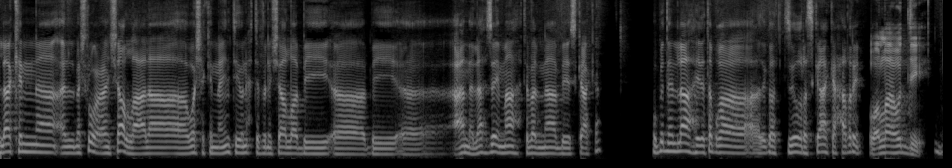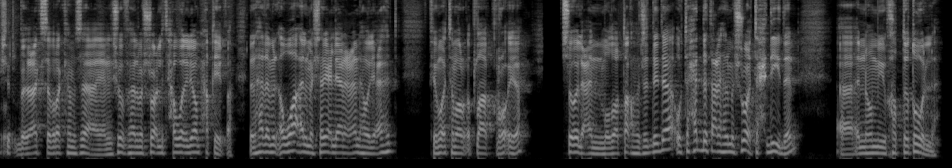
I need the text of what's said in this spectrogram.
لكن آه، المشروع إن شاء الله على وشك إنه ينتهي ونحتفل إن شاء الله ب- آه، بعمله زي ما احتفلنا بسكاكا. وبإذن الله إذا تبغى تزور سكاكا حاضرين. والله ودي. ابشر. بالعكس أبغى كم ساعة. يعني شوف هالمشروع اللي تحول اليوم حقيقة. لأن هذا من أوائل المشاريع اللي أعلن عنها ولي عهد في مؤتمر إطلاق الرؤيه سئل عن موضوع الطاقة المتجددة وتحدث عن هالمشروع تحديدا آه إنهم يخططون له.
